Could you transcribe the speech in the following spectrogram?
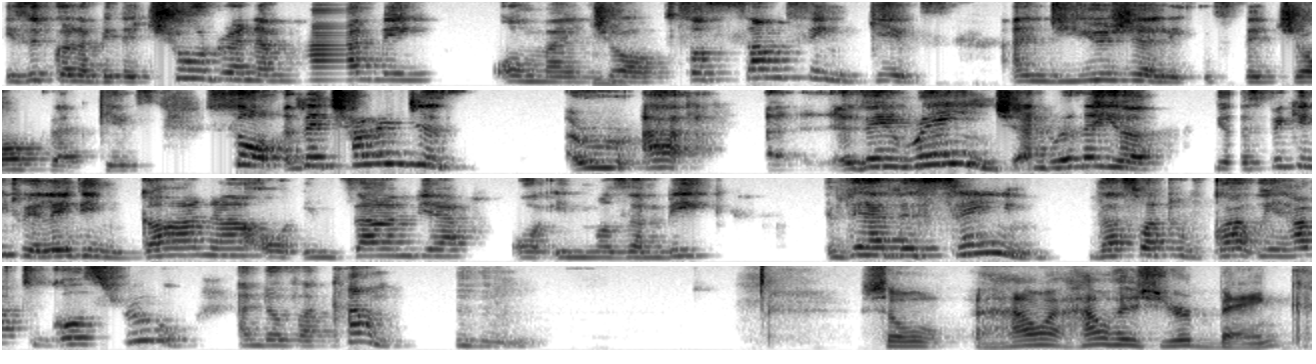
Is it going to be the children I'm having or my mm. job. So something gives, and usually it's the job that gives. So the challenges, uh, they range, and whether you're you're speaking to a lady in Ghana or in Zambia or in Mozambique, they're the same. That's what we've got. We have to go through and overcome. Mm-hmm. So, how how has your bank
